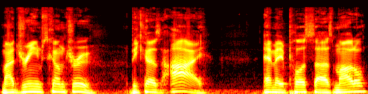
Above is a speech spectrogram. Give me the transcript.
my dreams come true because I am a plus size model.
